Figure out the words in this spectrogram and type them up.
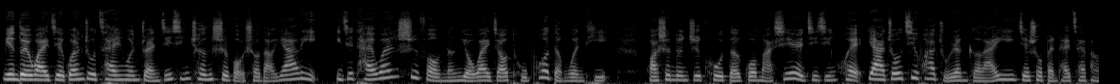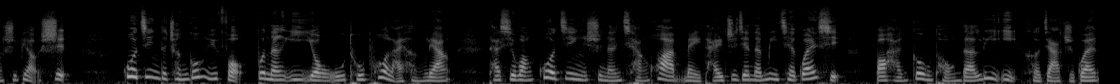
面对外界关注蔡英文转机行程是否受到压力，以及台湾是否能有外交突破等问题，华盛顿智库德国马歇尔基金会亚洲计划主任葛莱伊接受本台采访时表示，过境的成功与否不能以有无突破来衡量。他希望过境是能强化美台之间的密切关系，包含共同的利益和价值观。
